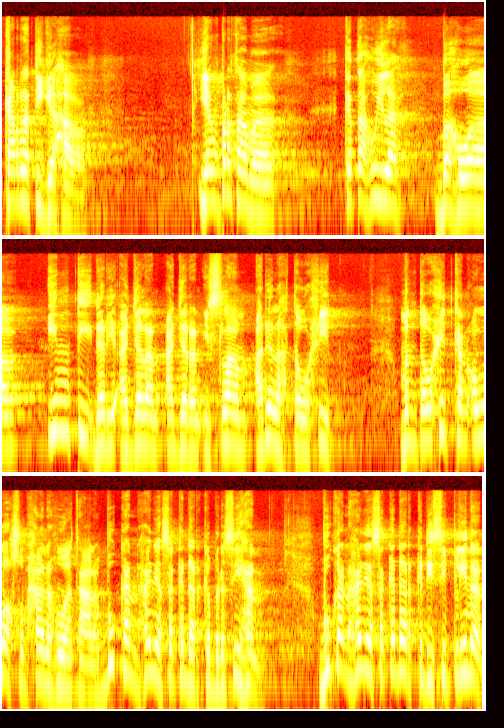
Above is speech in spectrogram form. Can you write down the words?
Karena tiga hal. Yang pertama, ketahuilah bahwa inti dari ajaran-ajaran Islam adalah tauhid. Mentauhidkan Allah Subhanahu wa taala bukan hanya sekedar kebersihan, bukan hanya sekedar kedisiplinan,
